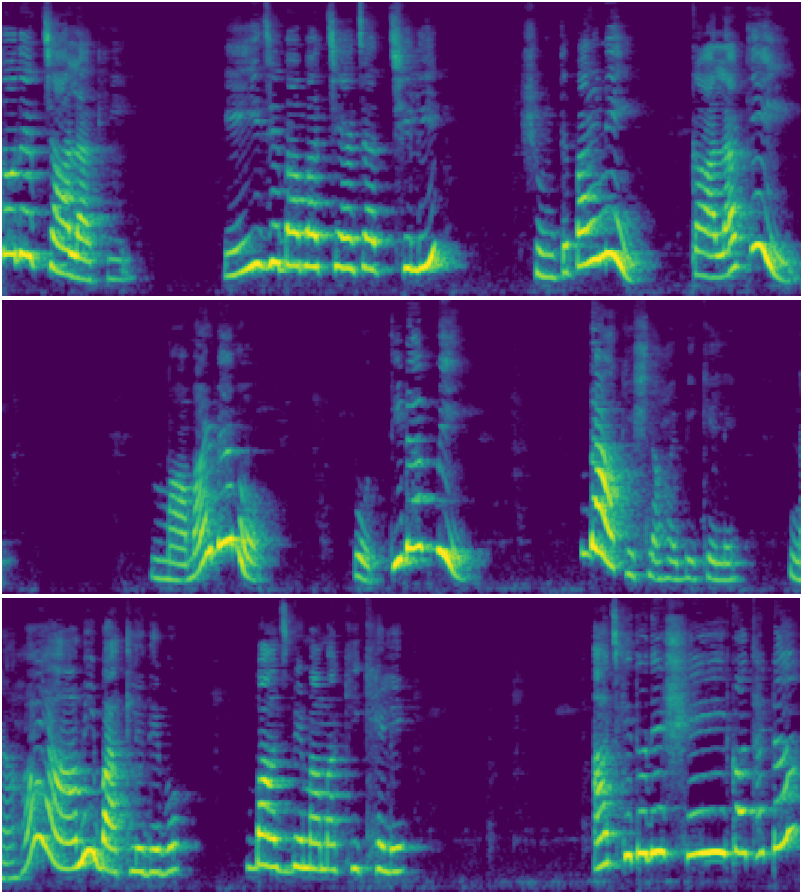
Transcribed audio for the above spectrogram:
তোদের চালাকি। এই যে বাবা চেঁচাচ্ছিলি, শুনতে পাইনি? কালা কি মামার ব্যামো পত্তি ডাকবি? ডাকিস না হয় বিকেলে। না হয় আমি বাতলে দেব। বাঁচবে মামা কি খেলে? আজকে তোদের সেই কথাটা?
